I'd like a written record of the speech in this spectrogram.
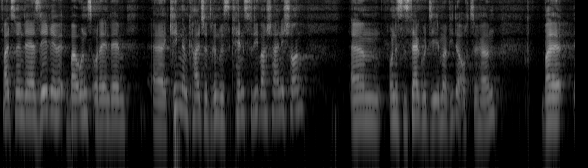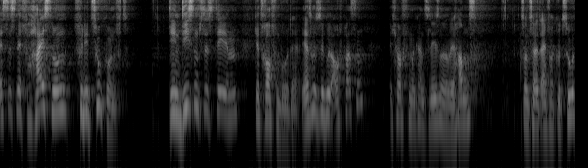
Falls du in der Serie bei uns oder in dem äh, Kingdom Culture drin bist, kennst du die wahrscheinlich schon. Ähm, und es ist sehr gut, die immer wieder auch zu hören, weil es ist eine Verheißung für die Zukunft, die in diesem System getroffen wurde. Jetzt müsst ihr gut aufpassen. Ich hoffe, man kann es lesen oder wir haben es sonst hört einfach gut zu.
